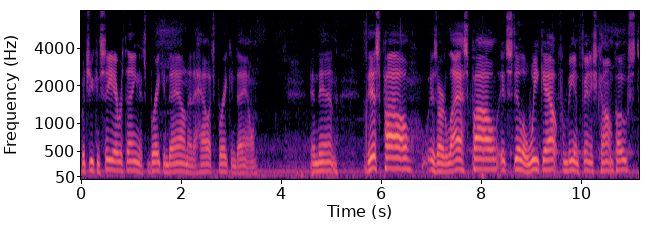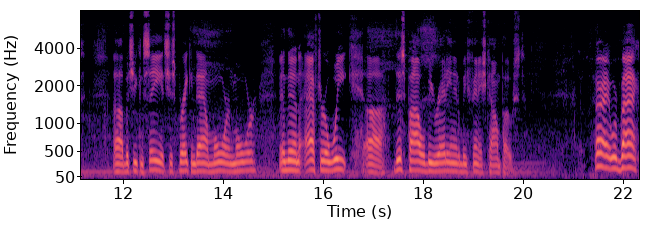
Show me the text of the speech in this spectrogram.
But you can see everything that's breaking down and how it's breaking down. And then this pile is our last pile. It's still a week out from being finished compost, uh, but you can see it's just breaking down more and more. And then after a week, uh, this pile will be ready and it'll be finished compost. All right, we're back.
